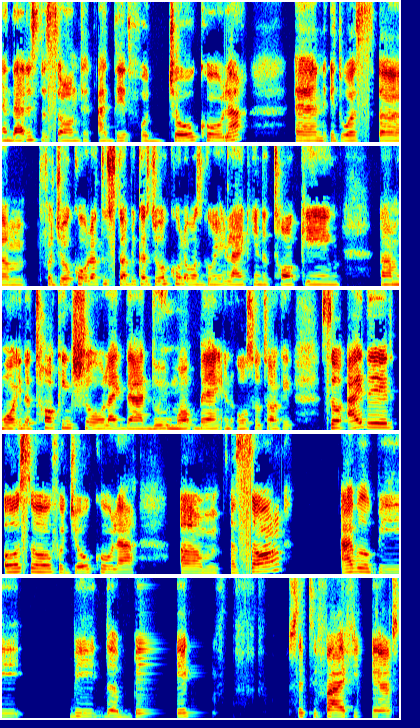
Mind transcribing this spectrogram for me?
and that is the song that I did for Joe Cola. And it was um for Joe Cola to stop because Joe Cola was going like in the talking, um, more in a talking show like that, doing mukbang and also talking. So I did also for Joe Cola um a song. I will be be the big 65 years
